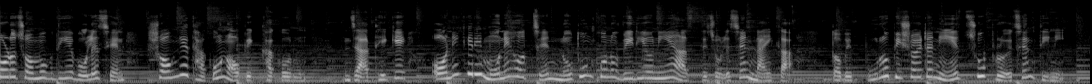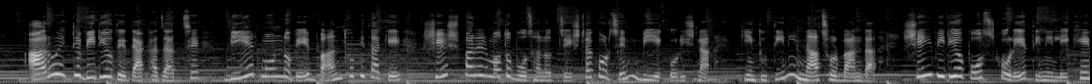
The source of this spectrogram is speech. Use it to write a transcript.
বড় চমক দিয়ে বলেছেন, সঙ্গে থাকুন, অপেক্ষা করুন। যা থেকে অনেকেরই মনে হচ্ছে নতুন কোনো ভিডিও নিয়ে আসতে চলেছেন নায়িকা। তবে পুরো বিষয়টা নিয়ে চুপ রয়েছেন তিনি। আরও একটি ভিডিওতে দেখা যাচ্ছে, বিয়ের মণ্ডপে বান্ধবী তাকে শেষবারের মতো বোঝানোর চেষ্টা করছেন বিয়ে করিস না, কিন্তু তিনি নাছর বান্দা। সেই ভিডিও পোস্ট করে তিনি লেখেন,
